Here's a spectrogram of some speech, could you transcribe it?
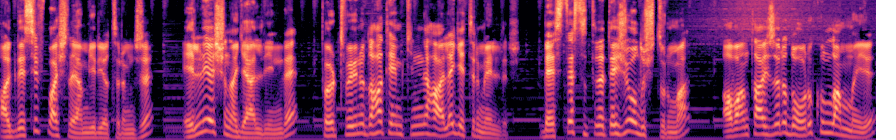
agresif başlayan bir yatırımcı 50 yaşına geldiğinde portföyünü daha temkinli hale getirmelidir. Beste strateji oluşturma, avantajları doğru kullanmayı,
